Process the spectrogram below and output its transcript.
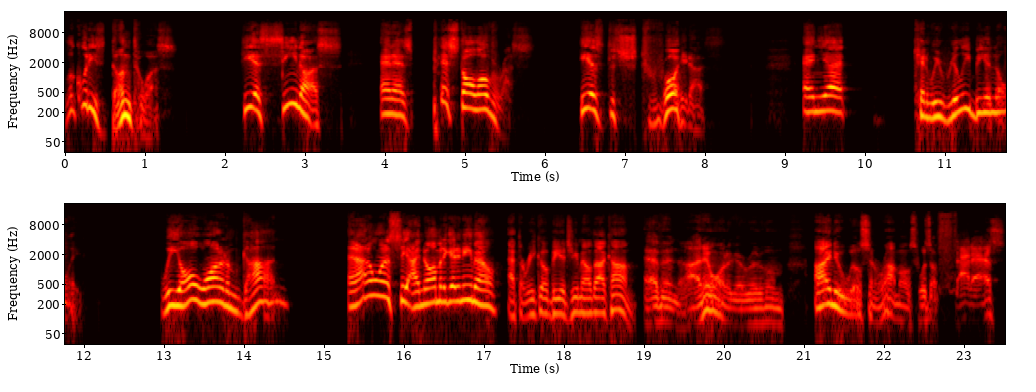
Look what he's done to us. He has seen us and has pissed all over us. He has destroyed us. And yet, can we really be annoyed? We all wanted him gone. And I don't want to see, I know I'm going to get an email at the ricob at gmail.com. Evan, I didn't want to get rid of him. I knew Wilson Ramos was a fat ass.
